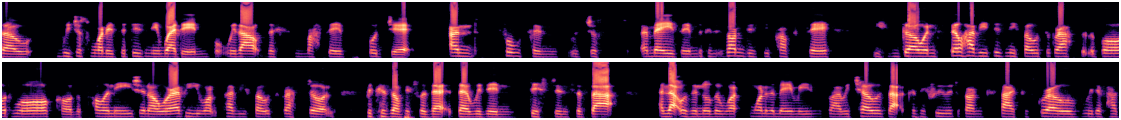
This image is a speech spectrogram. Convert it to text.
so we just wanted the Disney wedding, but without this massive budget. And Fulton's was just amazing because it's on Disney property you can go and still have your Disney photographs at the boardwalk or the Polynesian or wherever you want to have your photographs done because obviously they're, they're within distance of that. And that was another one, one of the main reasons why we chose that because if we would have gone to Cypress Grove, we'd have had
